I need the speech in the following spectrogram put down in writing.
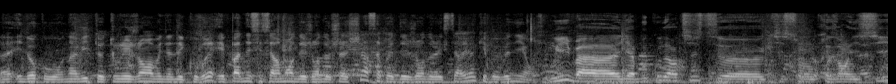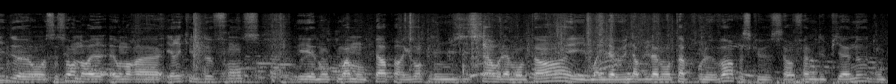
Euh, et donc on invite tous les gens à venir découvrir et pas nécessairement des gens de Shelcher, ça peut être des gens de l'extérieur qui peuvent venir aussi. Oui, bah, il y a beaucoup d'artistes euh, qui sont présents ici. ce soir on aura, on aura Eric Hildefond et donc moi, mon père, par exemple, est musicien au Lamentin et il va venir du Lamentin pour le voir parce que c'est un fan de piano. Donc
